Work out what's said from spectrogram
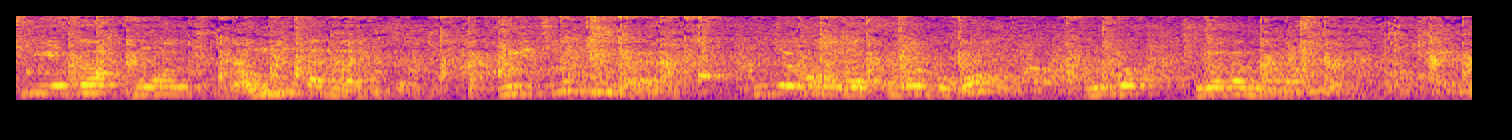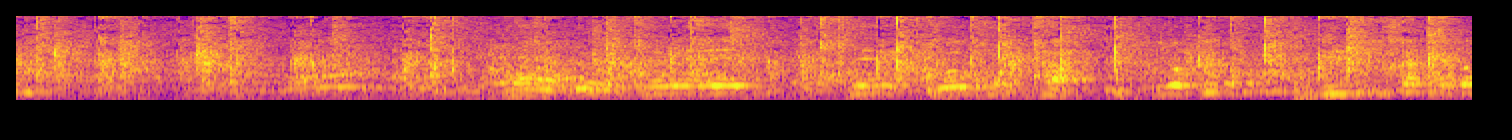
뒤에서 공을 넘긴단 말이죠. 공이 와요. 그때부터 이제 공을 보고 공격 들어가면 되는 거예요. 하나, 둘, 셋, 셋, 그렇죠. 자, 이렇게 밀기 시작해서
